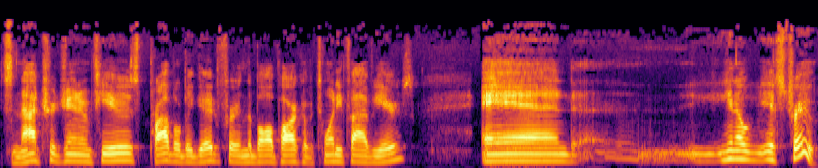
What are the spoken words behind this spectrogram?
It's nitrogen infused, probably good for in the ballpark of 25 years. And you know, it's true.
